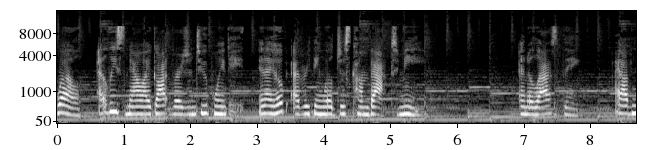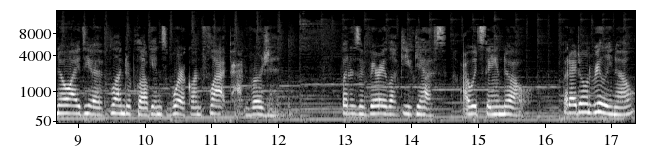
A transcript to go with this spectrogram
Well, at least now I got version 2.8, and I hope everything will just come back to me. And a last thing, I have no idea if Blender plugins work on Flatpak version. But as a very lucky guess, I would say no. But I don't really know,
